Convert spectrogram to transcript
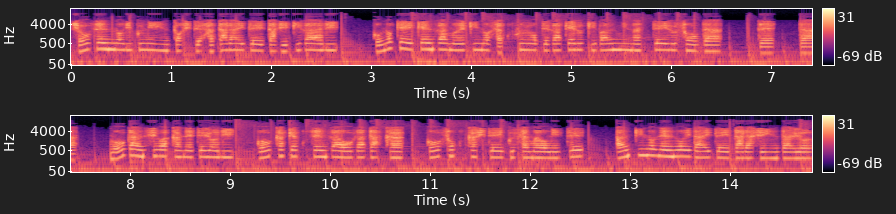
商船乗組員として働いていた時期があり、この経験が無益の作風を手掛ける基盤になっているそうだ。で、だ。モーガン氏はかねてより、豪華客船が大型化、高速化していく様を見て、暗記の念を抱いていたらしいんだよ。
